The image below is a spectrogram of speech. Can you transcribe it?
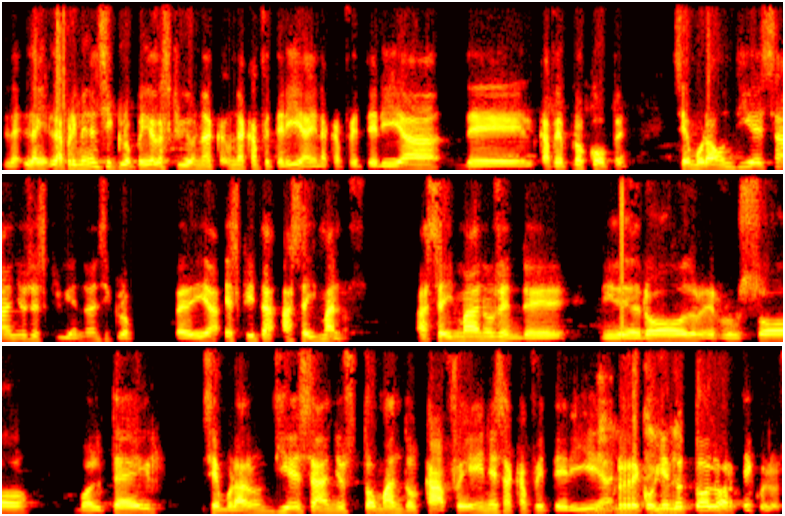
la, primera enciclopedia la escribió en una, una, cafetería, en la cafetería del Café Procope. Se demoraron 10 años escribiendo la enciclopedia escrita a seis manos, a seis manos en de Diderot, Rousseau, Voltaire. Se demoraron 10 años tomando café en esa cafetería, recogiendo todos los artículos.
